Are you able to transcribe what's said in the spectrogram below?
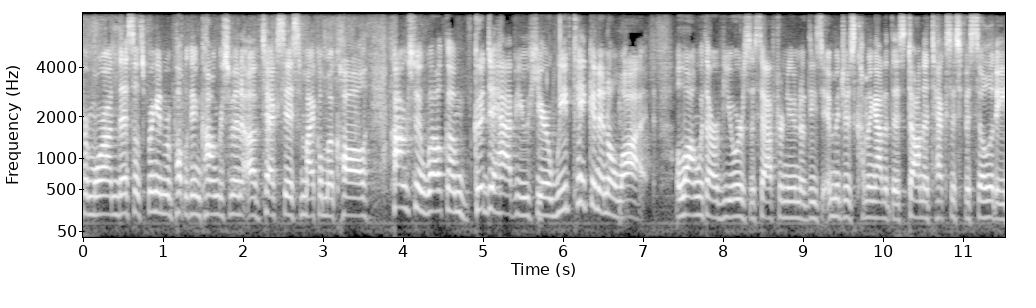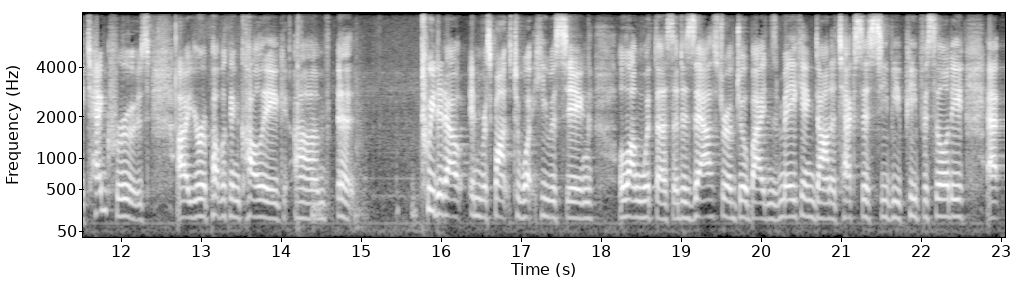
For more on this, let's bring in Republican Congressman of Texas, Michael McCaul. Congressman, welcome. Good to have you here. We've taken in a lot, along with our viewers this afternoon, of these images coming out of this Donna, Texas facility. Ted Cruz, uh, your Republican colleague, um, uh, tweeted out in response to what he was seeing along with us a disaster of Joe Biden's making. Donna, Texas CBP facility at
